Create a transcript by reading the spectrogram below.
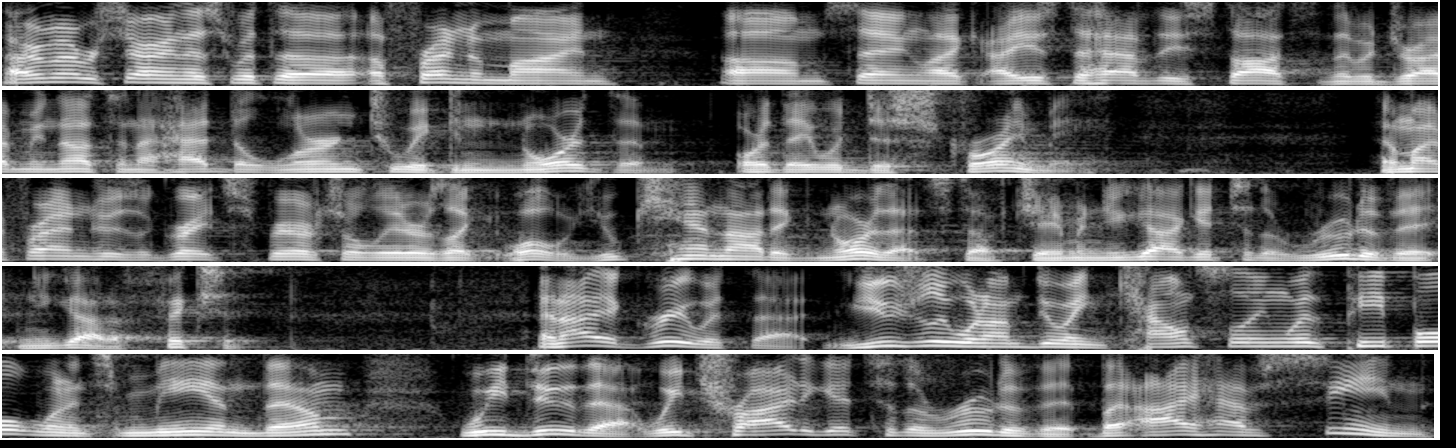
I remember sharing this with a, a friend of mine um, saying like I used to have these thoughts and they would drive me nuts, and I had to learn to ignore them or they would destroy me. And my friend, who's a great spiritual leader, is like, "Whoa, you cannot ignore that stuff, Jamin. You got to get to the root of it and you got to fix it." And I agree with that. Usually, when I'm doing counseling with people, when it's me and them, we do that. We try to get to the root of it. But I have seen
